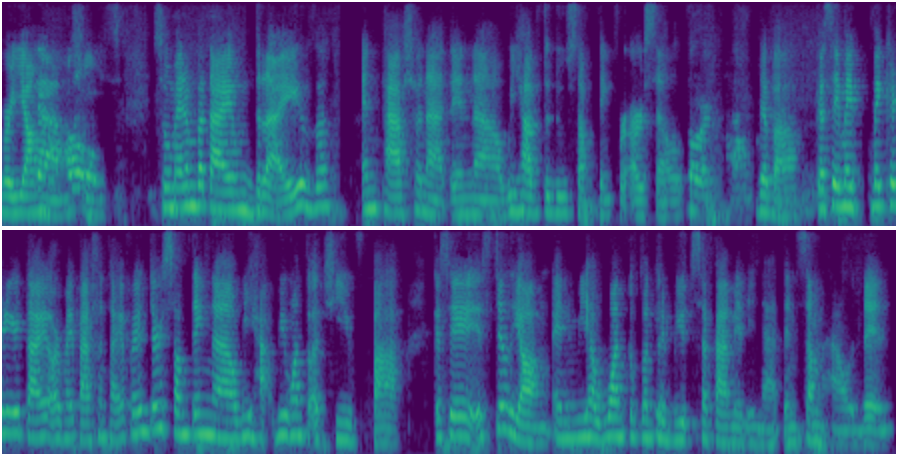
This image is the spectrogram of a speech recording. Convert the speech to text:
we're young Yeah, oo. mommies. So, meron ba tayong drive and passion natin na we have to do something for ourselves? 'di ba? Kasi may may career tayo or may passion tayo, pero there's something na we ha- we want to achieve pa. Kasi it's still young and we have want to contribute sa family natin somehow then.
